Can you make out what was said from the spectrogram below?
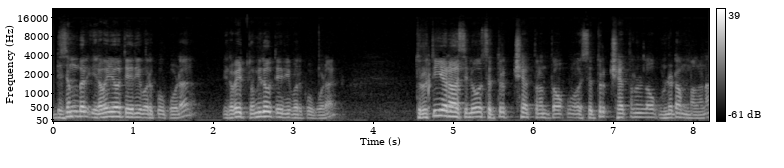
డిసెంబర్ ఇరవయో తేదీ వరకు కూడా ఇరవై తొమ్మిదవ తేదీ వరకు కూడా తృతీయ రాశిలో శత్రుక్షేత్రంతో శత్రుక్షేత్రంలో ఉండటం వలన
